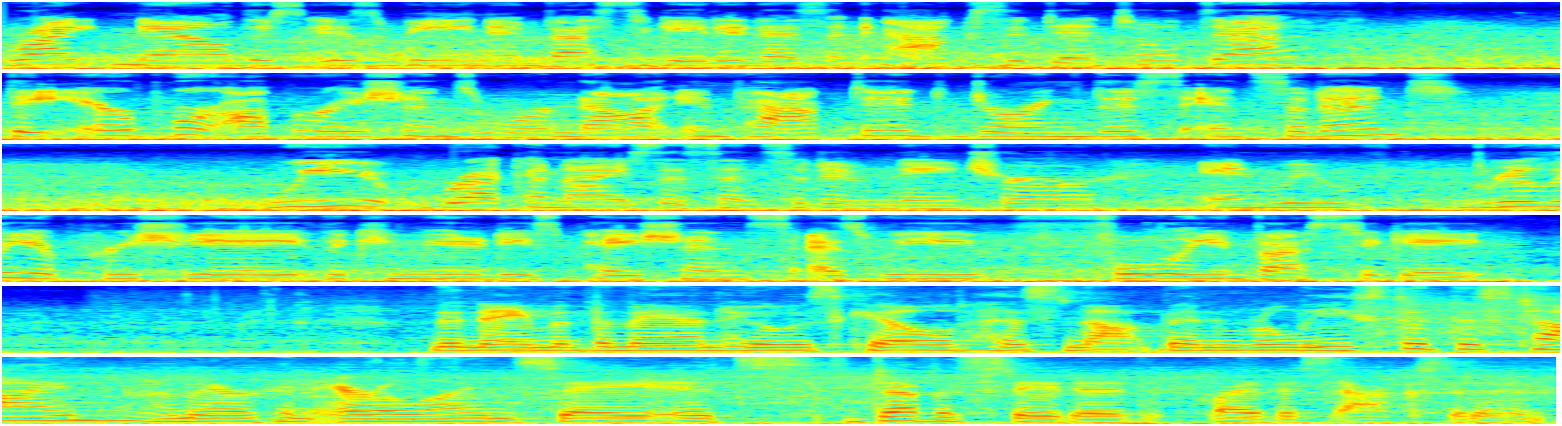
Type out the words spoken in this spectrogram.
Right now, this is being investigated as an accidental death. The airport operations were not impacted during this incident we recognize the sensitive nature and we really appreciate the community's patience as we fully investigate. The name of the man who was killed has not been released at this time. American Airlines say it's devastated by this accident.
